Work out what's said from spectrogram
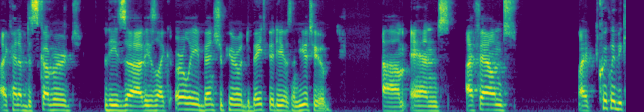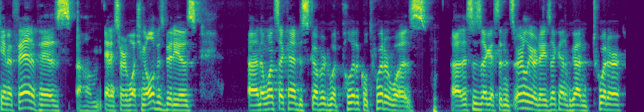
I kind of discovered these uh, these like early Ben Shapiro debate videos on YouTube, um, and I found I quickly became a fan of his, um, and I started watching all of his videos. And then once I kind of discovered what political Twitter was, uh, this is I guess in its earlier days, I kind of got on Twitter,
